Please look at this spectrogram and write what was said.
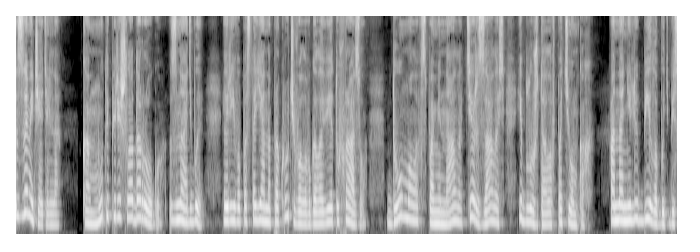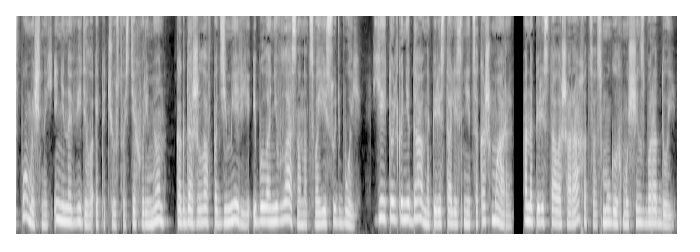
«Замечательно. Кому ты перешла дорогу? Знать бы». Рива постоянно прокручивала в голове эту фразу. Думала, вспоминала, терзалась и блуждала в потемках. Она не любила быть беспомощной и ненавидела это чувство с тех времен, когда жила в подземелье и была невластна над своей судьбой. Ей только недавно перестали сниться кошмары, она перестала шарахаться смуглых мужчин с бородой,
